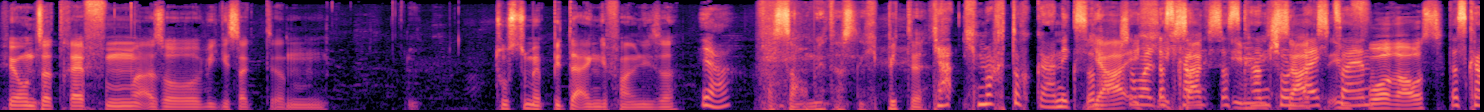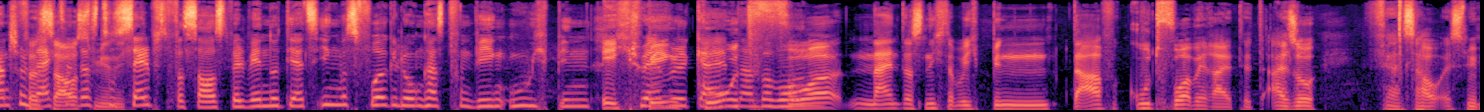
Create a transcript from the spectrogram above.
für unser Treffen. Also wie gesagt, ähm, tust du mir bitte eingefallen, Lisa? Ja. Versau mir das nicht, bitte. Ja, ich mach doch gar nichts. Aber ja, schau mal, ich, das ich kann, sag's, das im, kann ich schon leicht sein. Voraus. Das kann schon leicht sein, dass du nicht. selbst versaust, weil wenn du dir jetzt irgendwas vorgelogen hast von wegen, uh, ich bin Ich Travel bin Guide gut Number One. vor, nein, das nicht, aber ich bin da gut vorbereitet. Also versau es mir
